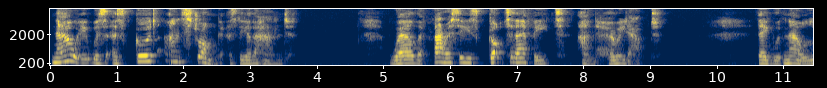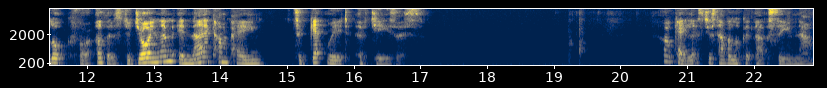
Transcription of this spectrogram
Now it was as good and strong as the other hand. Well, the Pharisees got to their feet and hurried out. They would now look for others to join them in their campaign to get rid of Jesus. Okay, let's just have a look at that scene now.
